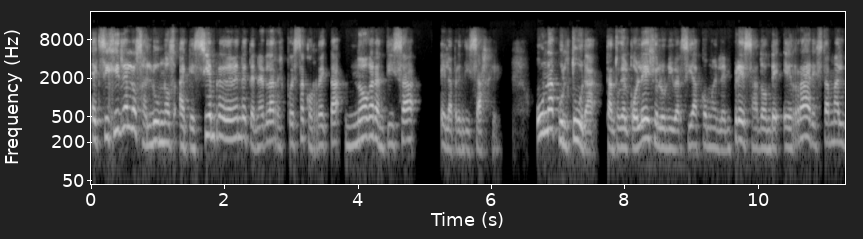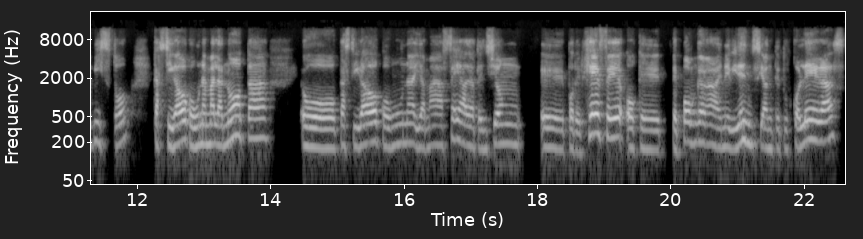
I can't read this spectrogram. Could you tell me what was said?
Exigirle a los alumnos a que siempre deben de tener la respuesta correcta no garantiza el aprendizaje una cultura, tanto en el colegio, en la universidad como en la empresa, donde errar está mal visto, castigado con una mala nota o castigado con una llamada fea de atención eh, por el jefe o que te ponga en evidencia ante tus colegas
